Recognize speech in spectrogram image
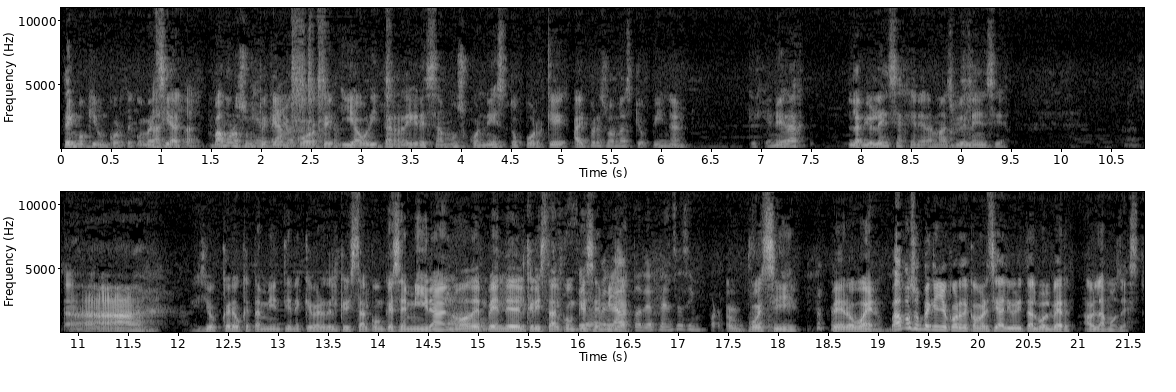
Tengo que ir a un corte comercial. Dale, dale. Vámonos un pequeño corte y ahorita regresamos con esto porque hay personas que opinan que genera la violencia genera más violencia. Ah, yo creo que también tiene que ver del cristal con que se mira, ¿no? Depende del cristal con que Sí, se pero La mira. autodefensa es importante. Pues sí, pero bueno, vamos a un pequeño corte comercial y ahorita al volver hablamos de esto.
